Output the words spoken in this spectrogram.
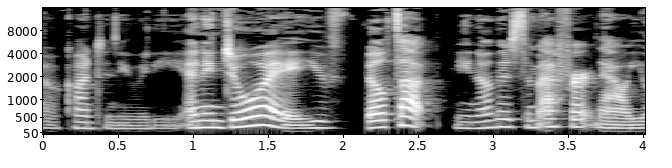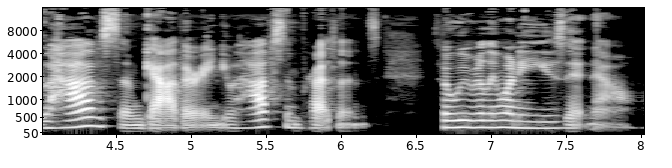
So, continuity and enjoy. You've built up, you know, there's some effort now. You have some gathering, you have some presence. So, we really want to use it now.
